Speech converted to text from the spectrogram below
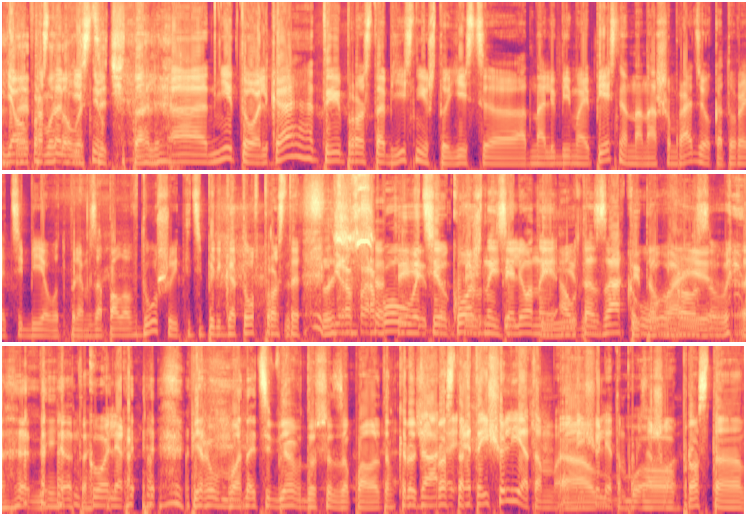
Я вам просто объясню. читали. А, не только. Ты просто объясни, что есть э, одна любимая песня на нашем радио, которое тебе вот прям запало в душу, и ты теперь готов просто перефарбовывать кожный зеленый аутозак у розовый колер. Первому она тебе в душе запала. Там, короче, да, просто... это еще летом, это еще летом произошло. Просто,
